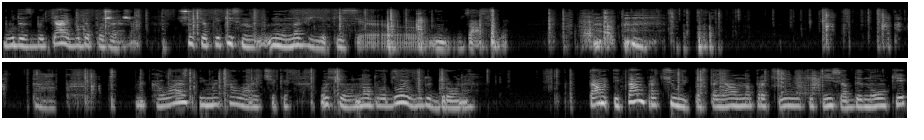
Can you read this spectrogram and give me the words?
буде збиття і буде пожежа. Щось от якісь ну, нові якісь е, ну, засоби. Так. Миколаїв і Миколайчики. Ось над водою будуть дрони. Там і там працюють, постійно працюють, якісь одинокі,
